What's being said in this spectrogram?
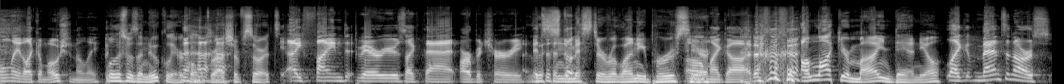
only like emotionally. well, this was a nuclear gold rush of sorts. I find barriers like that arbitrary. It's Listen to sto- Mr. Releni Bruce oh here. Oh my god. Unlock your mind, Daniel. like Manzanar's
